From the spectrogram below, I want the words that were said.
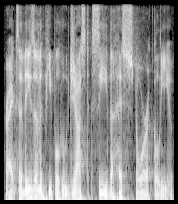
right? So these are the people who just see the historical you.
